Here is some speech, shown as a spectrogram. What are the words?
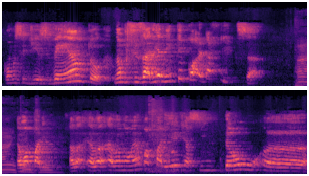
como se diz, vento, não precisaria nem ter corda fixa. Ah, é uma parede, ela, ela, ela não é uma parede assim tão uh,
